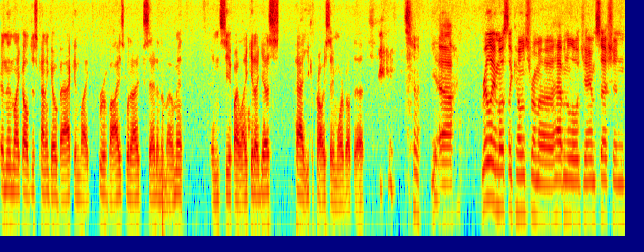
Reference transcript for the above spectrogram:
and then like I'll just kind of go back and like revise what I said in the moment and see if I like it. I guess Pat, you could probably say more about that. yeah, really mostly comes from uh, having a little jam session.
